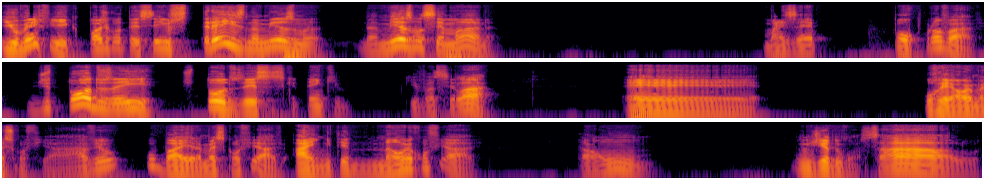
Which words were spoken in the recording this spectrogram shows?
e o Benfica. Pode acontecer e os três na mesma, na mesma semana. Mas é pouco provável. De todos aí, de todos esses que tem que, que vacilar, é... o Real é mais confiável, o Bayern é mais confiável. A Inter não é confiável. Então, um, um dia do Gonçalo,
